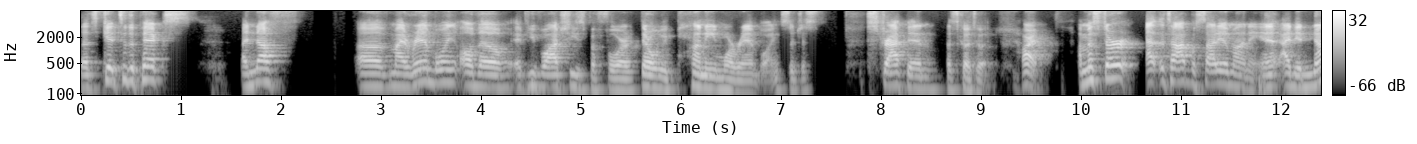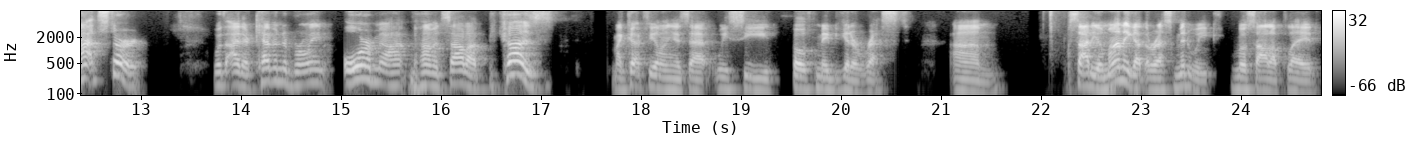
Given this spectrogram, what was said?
let's get to the picks. Enough of my rambling. Although, if you've watched these before, there will be plenty more rambling. So just strap in. Let's go to it. All right. I'm going to start at the top with Sadio Mane. And I did not start with either Kevin De Bruyne or Mohamed Salah because my gut feeling is that we see both maybe get a rest. Um, Sadio Mane got the rest midweek. Mo Salah played.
